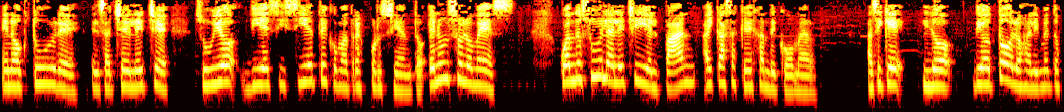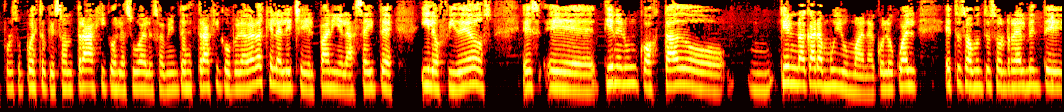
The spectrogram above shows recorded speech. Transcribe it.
en octubre, el sachet de leche subió 17,3% en un solo mes. Cuando sube la leche y el pan, hay casas que dejan de comer. Así que lo digo, todos los alimentos, por supuesto, que son trágicos, la suba de los alimentos es trágico, pero la verdad es que la leche y el pan y el aceite y los fideos es, eh, tienen un costado tiene una cara muy humana, con lo cual estos aumentos son realmente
